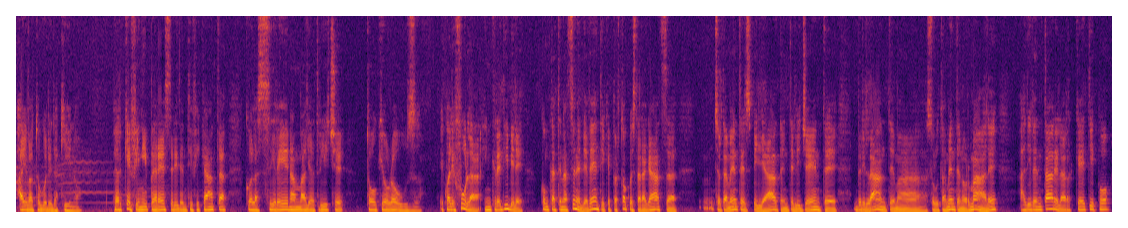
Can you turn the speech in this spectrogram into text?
Aiva Toguri d'Achino? Perché finì per essere identificata con la sirena ammaliatrice Tokyo Rose? E quale fu la incredibile concatenazione di eventi che portò questa ragazza mh, certamente spigliata, intelligente, brillante, ma assolutamente normale, a diventare l'archetipo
